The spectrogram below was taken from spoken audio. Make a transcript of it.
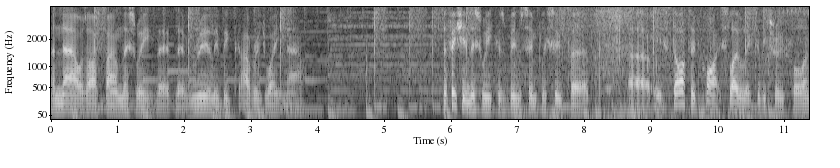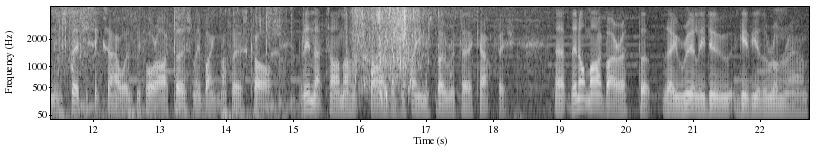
and now as I've found this week they're, they're really big average weight now. The fishing this week has been simply superb. Uh, it started quite slowly to be truthful and it's 36 hours before I personally banked my first carp. But in that time I hooked five of the famous Beaurepaire catfish. Uh, they're not my barra, but they really do give you the run round.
